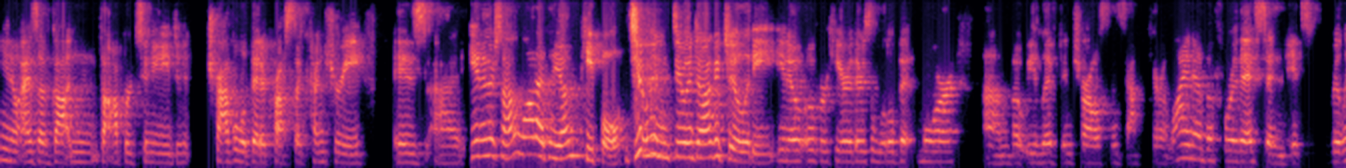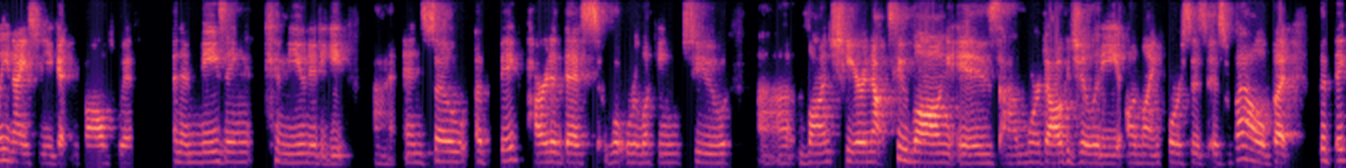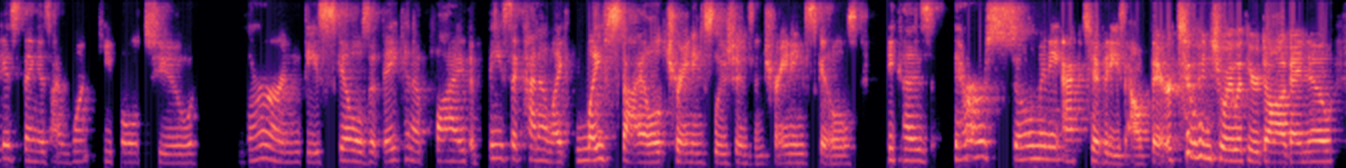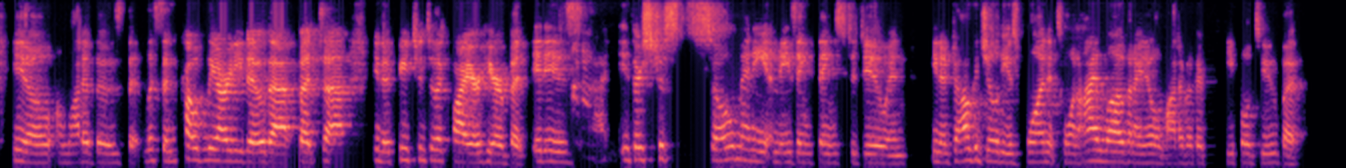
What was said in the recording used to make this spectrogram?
you know, as I've gotten the opportunity to travel a bit across the country, is uh, you know, there's not a lot of young people doing doing dog agility. You know, over here there's a little bit more, um, but we lived in Charleston, South Carolina before this, and it's really nice when you get involved with an amazing community. Uh, and so, a big part of this, what we're looking to uh, launch here not too long is uh, more dog agility online courses as well. But the biggest thing is I want people to learn these skills that they can apply the basic kind of like lifestyle training solutions and training skills because there are so many activities out there to enjoy with your dog. I know, you know, a lot of those that listen probably already know that, but, uh, you know, preach into the choir here, but it is, uh, there's just so many amazing things to do. And, you know, dog agility is one, it's one I love, and I know a lot of other people do, but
